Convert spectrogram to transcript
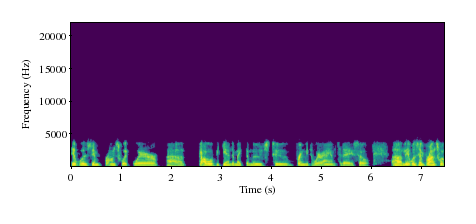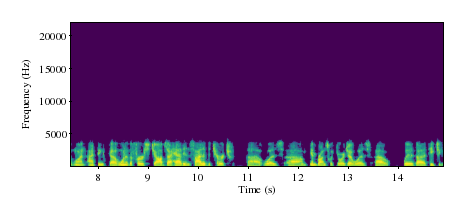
it was in Brunswick where uh, God will begin to make the moves to bring me to where I am today. So um, it was in Brunswick. One, I think uh, one of the first jobs I had inside of the church uh, was um, in Brunswick, Georgia, was uh, with uh, teaching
